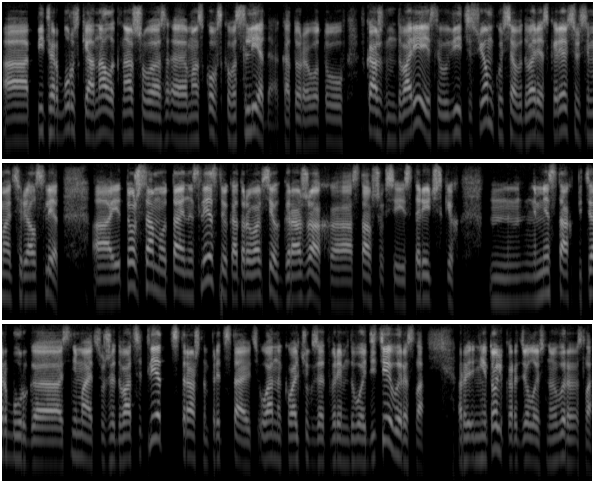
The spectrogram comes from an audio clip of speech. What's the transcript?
а, петербургский аналог нашего э, московского следа, который вот у- в каждом дворе, если вы видите съемку у себя во дворе, скорее всего, снимают сериал «След». А, и то же самое вот тайное следствие, которое во всех гаражах а, оставшихся исторических местах Петербурга снимается уже 20 лет. Страшно представить. У Анны Ковальчук за это время двое детей выросло. Не только родилось, но и выросло.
